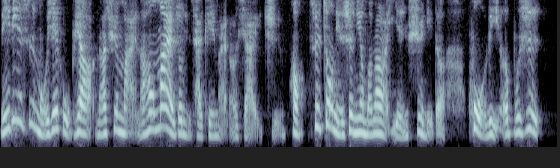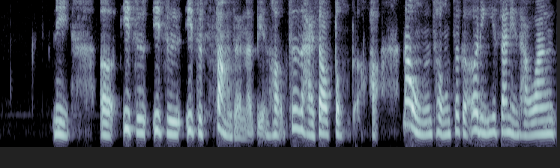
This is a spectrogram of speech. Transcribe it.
你一定是某些股票拿去买，然后卖了之后你才可以买到下一只。好，所以重点是你有没有办法延续你的获利，而不是你呃一直一直一直放在那边。哈，这是还是要懂的。好，那我们从这个二零一三年台湾。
